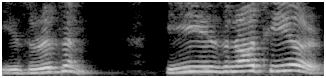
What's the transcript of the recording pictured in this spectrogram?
is risen he's not here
